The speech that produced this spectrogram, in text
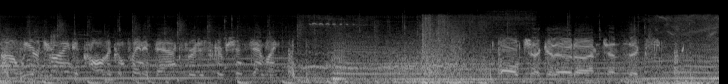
Uh, we are trying to call the complainant back for a description. Stand by. I'll check it out, uh, I'm 10-6.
